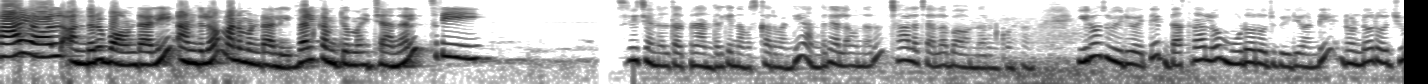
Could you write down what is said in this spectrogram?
హాయ్ ఆల్ అందరూ బాగుండాలి అందులో మనం ఉండాలి. Welcome to my channel Sri. Sri channel తరపున అందరికీ నమస్కారం అండి. అందరూ ఎలా ఉన్నారు? చాలా చాలా బాగున్నారు అనుకుంటున్నాను. ఈరోజు వీడియో అయితే దసరాలో మూడో రోజు వీడియో అండి. రెండో రోజు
